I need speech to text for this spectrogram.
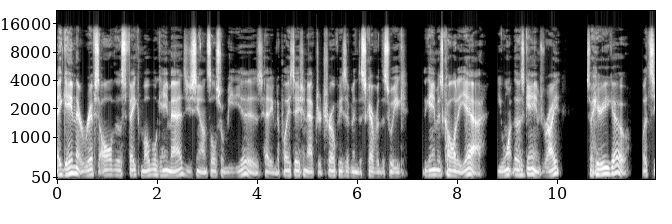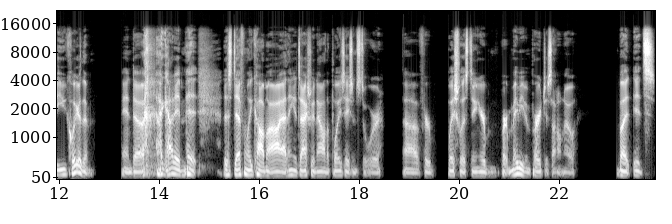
A game that riffs all of those fake mobile game ads you see on social media is heading to PlayStation after trophies have been discovered this week. The game is called Yeah, You Want Those Games, right? So here you go. Let's see you clear them. And uh, I gotta admit, this definitely caught my eye. I think it's actually now on the PlayStation Store uh, for wish listing or maybe even purchase. I don't know, but it's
